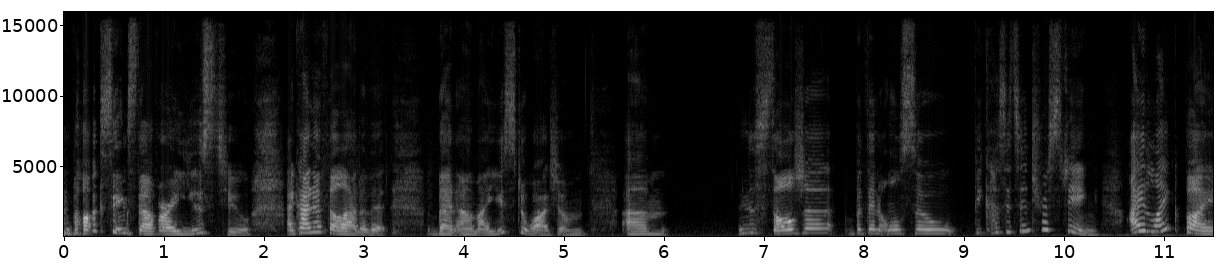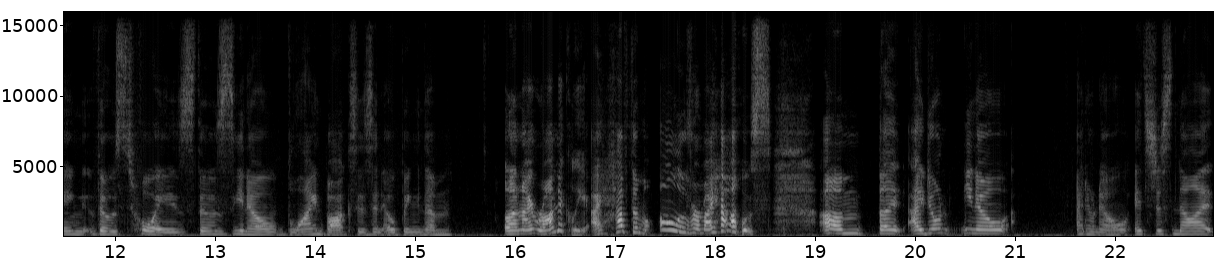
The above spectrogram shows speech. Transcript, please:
unboxing stuff, or I used to. I kind of fell out of it, but um, I used to watch them. Um, nostalgia, but then also because it's interesting. I like buying those toys, those, you know, blind boxes and opening them unironically. I have them all over my house. Um, but I don't, you know, I don't know. It's just not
